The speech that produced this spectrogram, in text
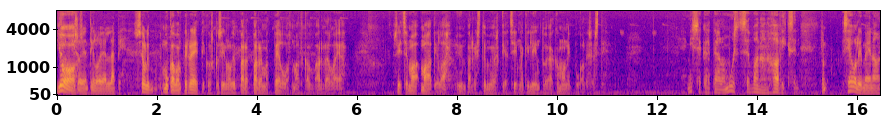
Joo, isojen tilojen läpi. se oli mukavampi reitti, koska siinä oli par- paremmat pellot matkan varrella ja sitten se ma- maatila ympäristö myöskin, että siinäkin lintuja aika monipuolisesti. Missäkään täällä on, muistat sen vanhan haviksen? Se oli meinaa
